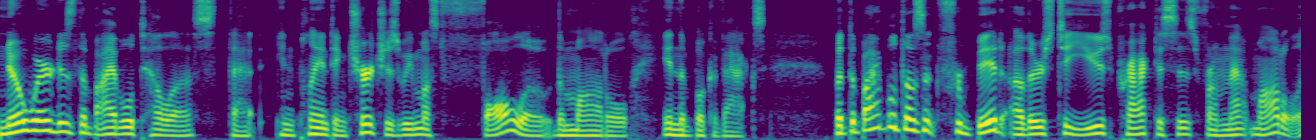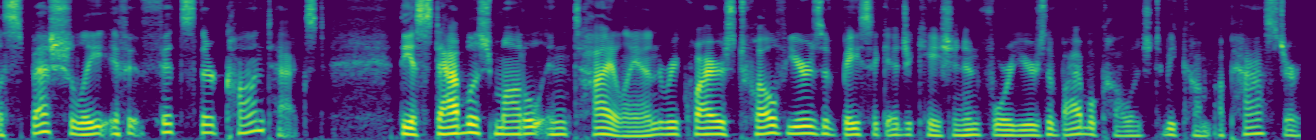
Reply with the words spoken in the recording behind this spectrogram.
Nowhere does the Bible tell us that in planting churches we must follow the model in the book of Acts. But the Bible doesn't forbid others to use practices from that model, especially if it fits their context. The established model in Thailand requires 12 years of basic education and 4 years of Bible college to become a pastor.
